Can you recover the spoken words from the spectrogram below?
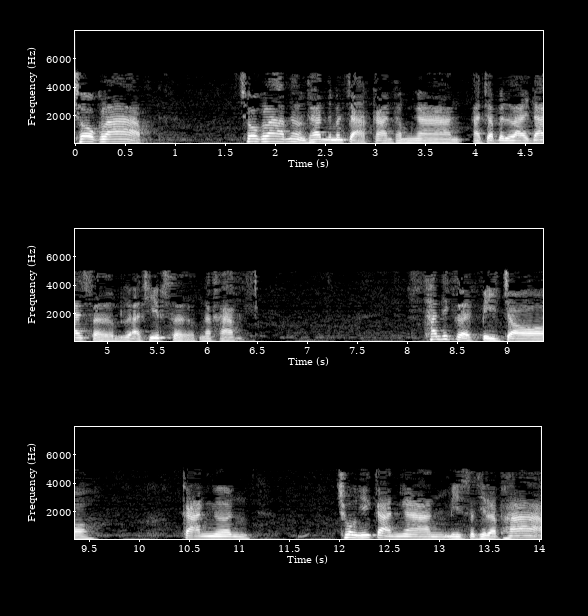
โชคลาภ โชคลาภนั่นของท่านมันจากการทำงาน อาจจะเป็นรายได้เสริมหรืออาชีพเสริมนะครับ ท่านที่เกิดปีจอ การเงินช่วงนี้การงานมีเสถียรภาพ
